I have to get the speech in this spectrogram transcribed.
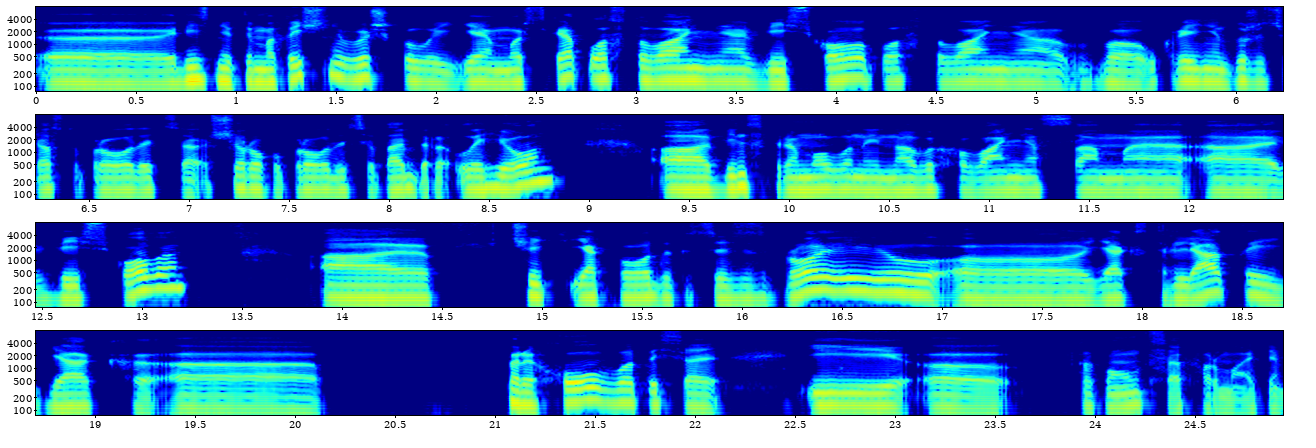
е, різні тематичні вишколи, є морське пластування, військове пластування. В Україні дуже часто проводиться щороку проводиться табір Легіон. А, він спрямований на виховання саме е, військове. А, вчить, як поводитися зі зброєю, е, як стріляти, як е, переховуватися і е, в такому все форматі.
